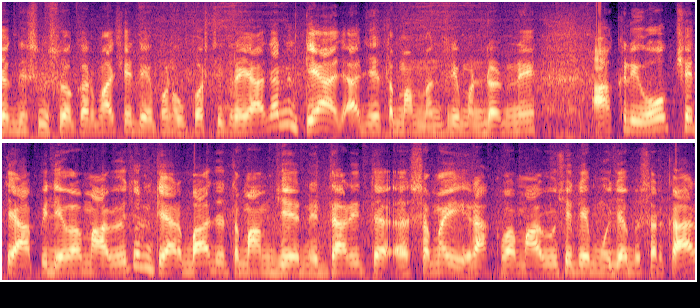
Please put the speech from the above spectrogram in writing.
જગદીશ વિશ્વકર્મા છે તે પણ ઉપસ્થિત રહ્યા હતા અને ત્યાં જ આજે તમામ મંત્રીમંડળને આખરી ઓપ છે તે આપી દેવામાં આવ્યો હતો ને ત્યારબાદ તમામ જે નિર્ધારિત સમય રાખવામાં આવ્યો છે તે મુજબ સરકાર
